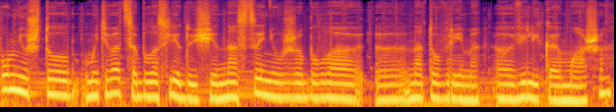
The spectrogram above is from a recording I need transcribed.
Помню, что мотивация была следующая. На сцене уже была э, на то время э, великая Маша,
